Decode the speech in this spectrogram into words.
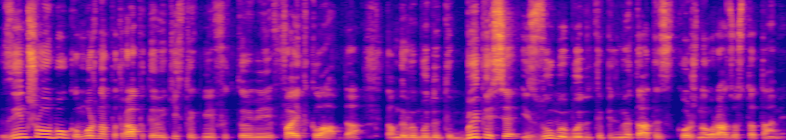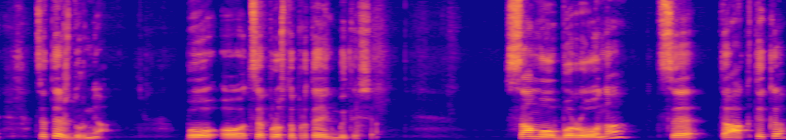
З іншого боку, можна потрапити в якийсь такий файт клаб, да? там, де ви будете битися і зуби будете підметати з кожного разу з татамі. Це теж дурня. Бо о, це просто про те, як битися. Самооборона це тактика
